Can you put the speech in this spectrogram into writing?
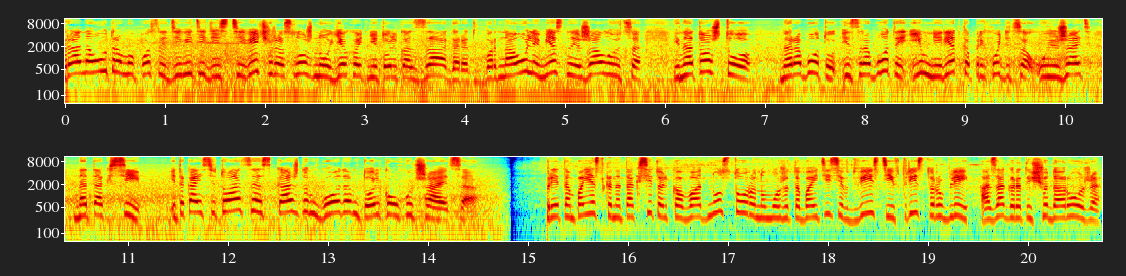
Рано утром и после 9-10 вечера сложно уехать не только за город. В Барнауле местные жалуются и на то, что на работу и с работы им нередко приходится уезжать на такси. И такая ситуация с каждым годом только ухудшается. При этом поездка на такси только в одну сторону может обойтись и в 200, и в 300 рублей, а за город еще дороже.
